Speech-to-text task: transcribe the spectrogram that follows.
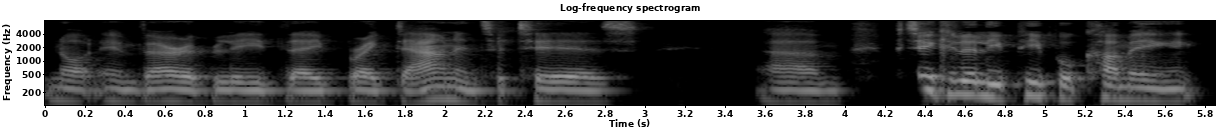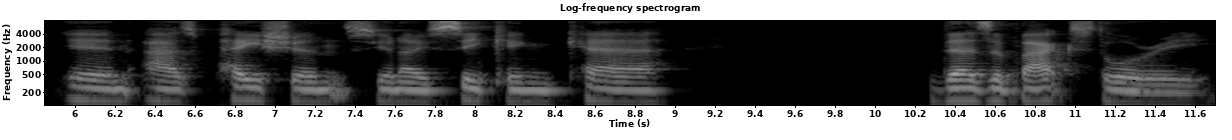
not invariably they break down into tears. Um, particularly people coming in as patients, you know, seeking care. There's a backstory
